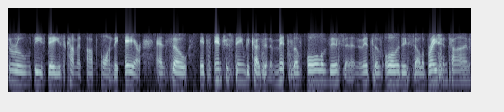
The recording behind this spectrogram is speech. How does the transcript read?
through these days coming up on the air. And so it's interesting because in the midst of all of this and in the midst of all of these celebration times,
